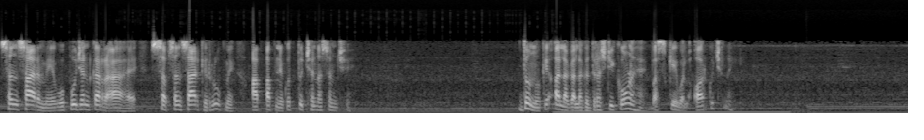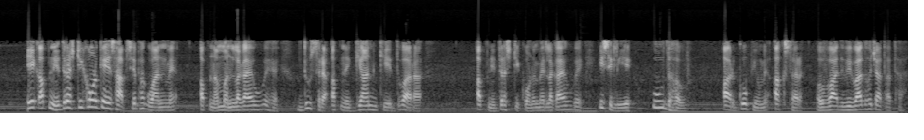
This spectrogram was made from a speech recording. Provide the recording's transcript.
संसार में वो पूजन कर रहा है, सब संसार के रूप में आप अपने को तुच्छ न समझे। दोनों के अलग अलग दृष्टिकोण है, बस केवल और कुछ नहीं। एक अपनी दृष्टिकोण के हिसाब से भगवान में अपना मन लगाए हुए है, दूसरा अपने ज्ञान के द्वारा अपने दृष्टिकोण में लगाए हुए, इसलिए उद्धव और गोपियों में अक्सर वाद विवाद हो जाता था।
